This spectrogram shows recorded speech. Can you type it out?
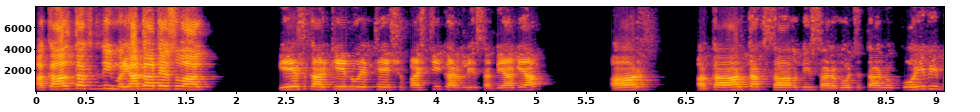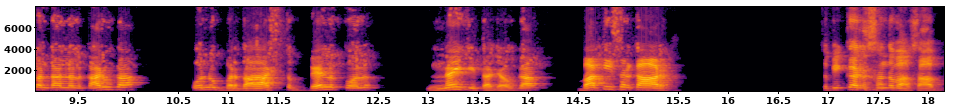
ਅਕਾਲ ਤਖਤ ਦੀ ਮਰਿਆਦਾ ਤੇ ਸਵਾਲ, ਇਸ ਕਰਕੇ ਇਹਨੂੰ ਇੱਥੇ ਸਪਸ਼ਟੀਕਰਨ ਲਈ ਸੱਦਿਆ ਗਿਆ। ਔਰ ਅਕਾਲ ਤਖਤ ਸਾਹਿਬ ਦੀ ਸਰਵਉੱਚਤਾ ਨੂੰ ਕੋਈ ਵੀ ਬੰਦਾ ਲਲਕਾਰੂਗਾ, ਉਹਨੂੰ ਬਰਦਾਸ਼ਤ ਬਿਲਕੁਲ ਨਹੀਂ ਕੀਤਾ ਜਾਊਗਾ। ਬਾਕੀ ਸਰਕਾਰ, ਸਪੀਕਰ ਸੰਧਵਾ ਸਾਹਿਬ,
